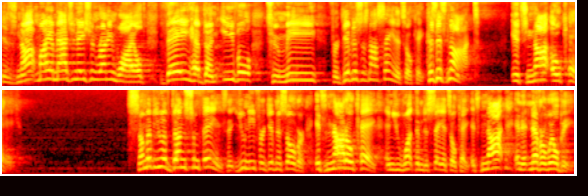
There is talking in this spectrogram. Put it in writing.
is not my imagination running wild. They have done evil to me. Forgiveness is not saying it's okay, because it's not. It's not okay. Some of you have done some things that you need forgiveness over. It's not okay, and you want them to say it's okay. It's not, and it never will be.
